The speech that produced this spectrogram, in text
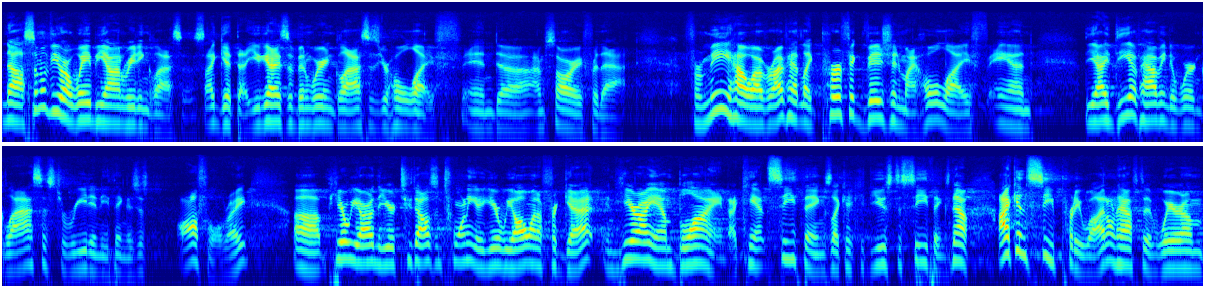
Now, some of you are way beyond reading glasses. I get that. You guys have been wearing glasses your whole life, and uh, I'm sorry for that. For me, however, I've had like perfect vision my whole life, and the idea of having to wear glasses to read anything is just awful, right? Uh, here we are in the year 2020, a year we all want to forget, and here I am blind. I can't see things like I could used to see things. Now, I can see pretty well. I don't have to wear them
